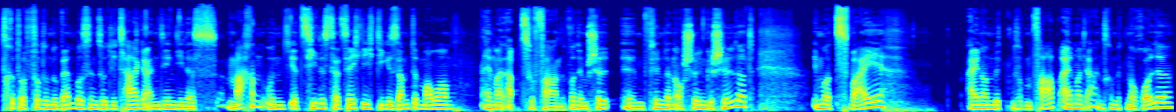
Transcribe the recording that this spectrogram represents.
3. 4. November sind so die Tage, an denen die das machen und ihr Ziel ist tatsächlich, die gesamte Mauer einmal abzufahren. Wird im, im Film dann auch schön geschildert. Immer zwei, einer mit einem Farbeimer, der andere mit einer Rolle,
